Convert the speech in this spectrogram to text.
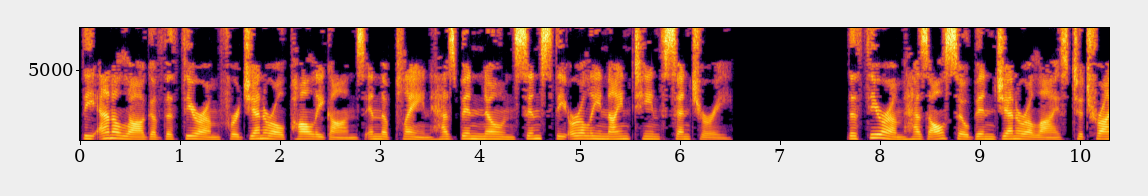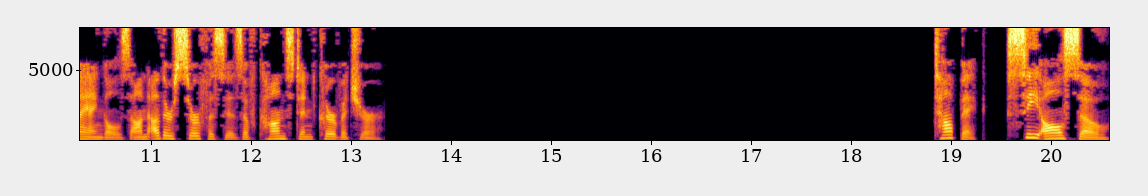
The analog of the theorem for general polygons in the plane has been known since the early 19th century. The theorem has also been generalized to triangles on other surfaces of constant curvature. See also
